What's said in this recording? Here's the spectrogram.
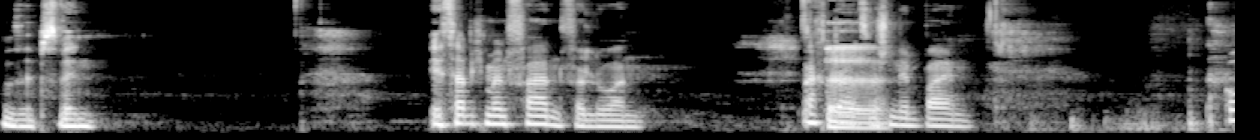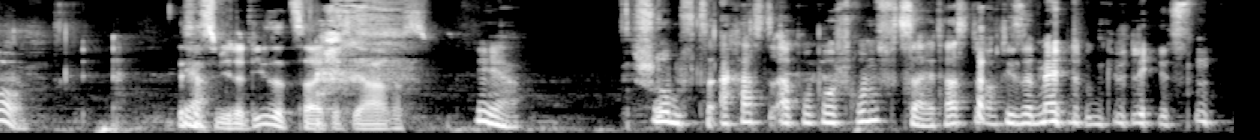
Und Selbst wenn. Jetzt habe ich meinen Faden verloren. Ach, da Äh. zwischen den Beinen. Oh. Ist Ja. es wieder diese Zeit des Jahres? Ja. Schrumpfzeit. Ach, hast du, apropos Schrumpfzeit, hast du auch diese Meldung gelesen?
